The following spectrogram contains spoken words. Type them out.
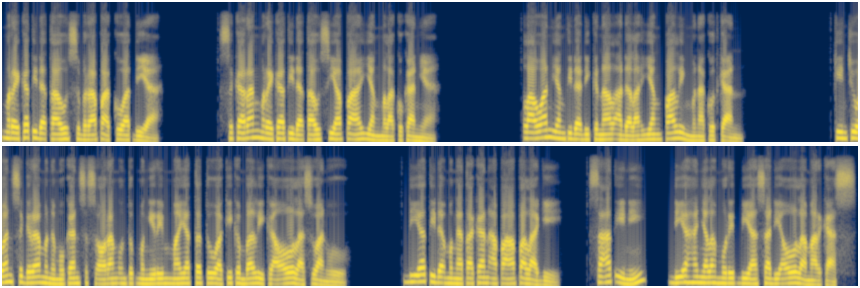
mereka tidak tahu seberapa kuat dia. Sekarang mereka tidak tahu siapa yang melakukannya. Lawan yang tidak dikenal adalah yang paling menakutkan. Kincuan segera menemukan seseorang untuk mengirim mayat Tetuaki kembali ke Aula Suanwu. Dia tidak mengatakan apa-apa lagi. Saat ini, dia hanyalah murid biasa di Aula Markas.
